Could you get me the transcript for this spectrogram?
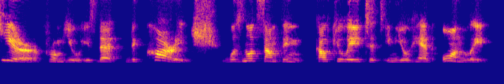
hear from you is that the courage was not something calculated in your head only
